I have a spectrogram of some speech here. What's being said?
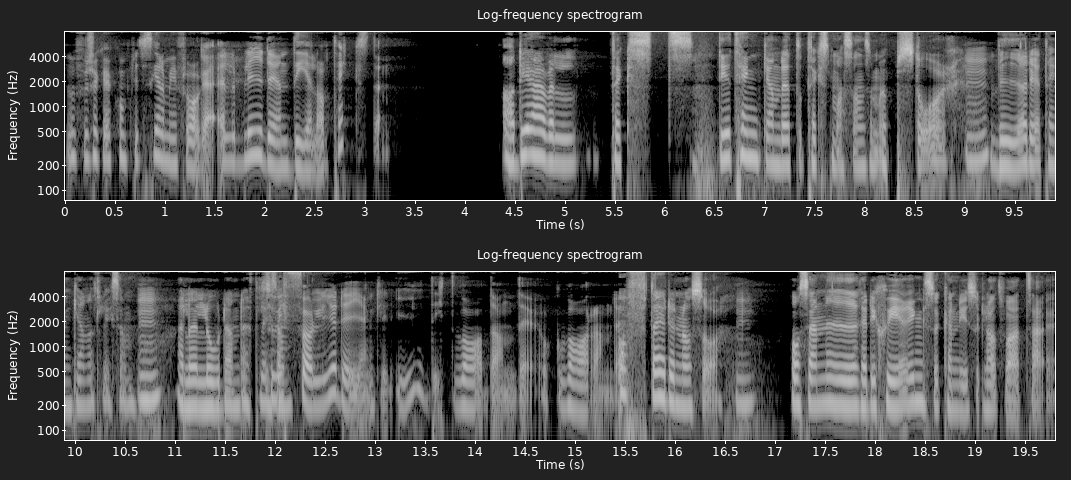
Nu försöker jag konkretisera min fråga. Eller blir det en del av texten? Ja, det är väl text, det är tänkandet och textmassan som uppstår Mm. via det tänkandet, liksom. Mm. eller lodandet. Så Liksom. vi följer det egentligen i ditt vadande och varande? Ofta är det nog så. Mm. Och sen i redigering så kan det ju såklart vara att så här,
